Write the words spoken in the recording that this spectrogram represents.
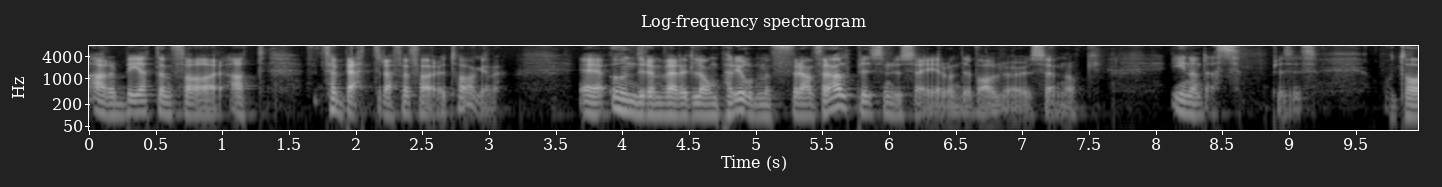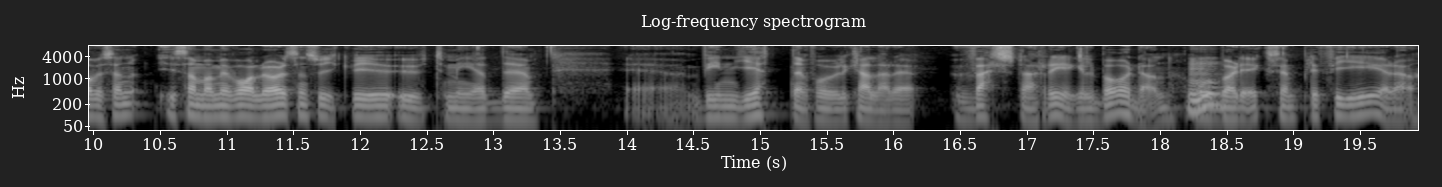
arbeten för att förbättra för företagarna. Eh, under en väldigt lång period, men framförallt precis som du säger under valrörelsen och innan dess. Precis. Och tar vi sen i samband med valrörelsen så gick vi ju ut med eh, vignetten får vi väl kalla det. Värsta regelbördan mm. och började exemplifiera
